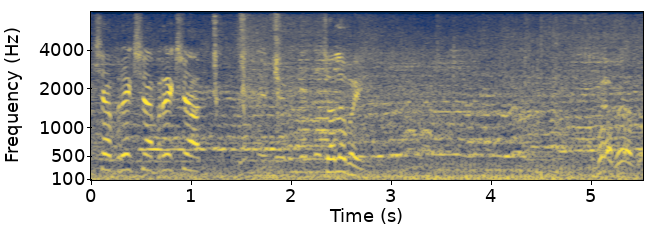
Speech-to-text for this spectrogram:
break rickshaw break चलो भाई। अबे अबे अबे।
